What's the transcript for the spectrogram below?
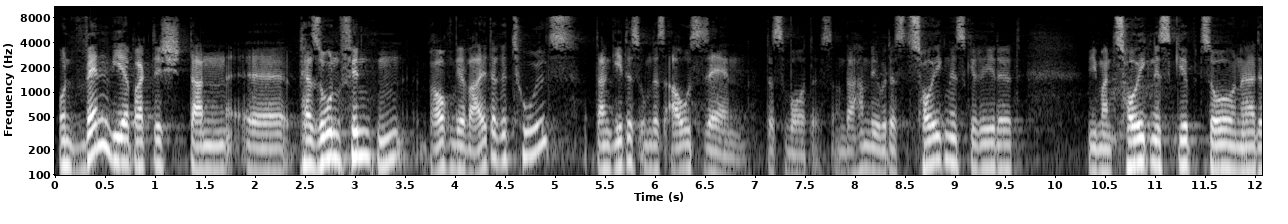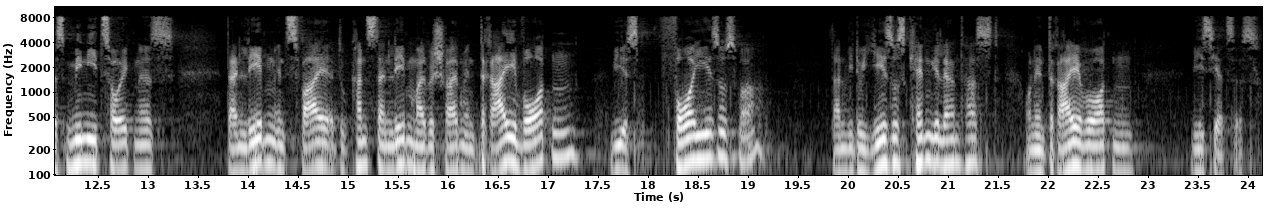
Und wenn wir praktisch dann äh, Personen finden, brauchen wir weitere Tools. Dann geht es um das Aussäen des Wortes. Und da haben wir über das Zeugnis geredet, wie man Zeugnis gibt, so ne, das Mini-Zeugnis. Dein Leben in zwei, du kannst dein Leben mal beschreiben in drei Worten, wie es vor Jesus war, dann wie du Jesus kennengelernt hast und in drei Worten, wie es jetzt ist.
